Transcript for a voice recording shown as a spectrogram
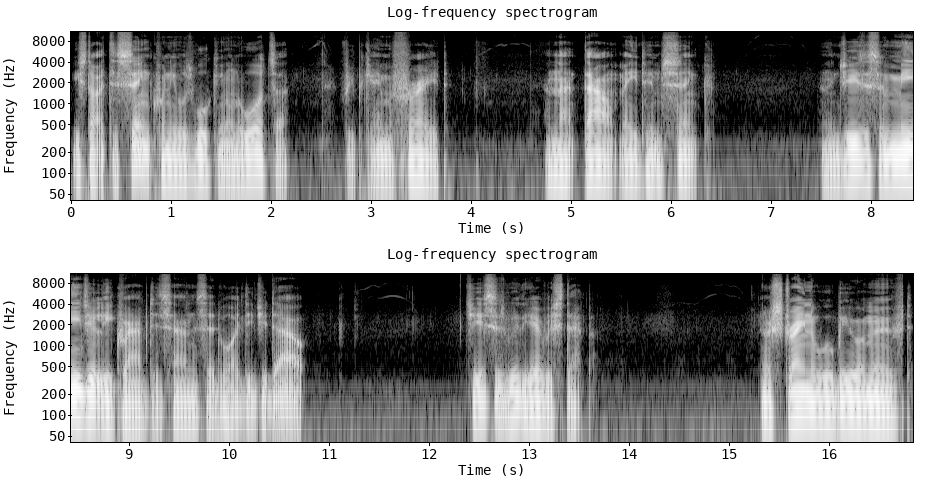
he started to sink when he was walking on the water, for he became afraid. And that doubt made him sink. And then Jesus immediately grabbed his hand and said, Why did you doubt? Jesus is with you every step. The restrainer will be removed.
